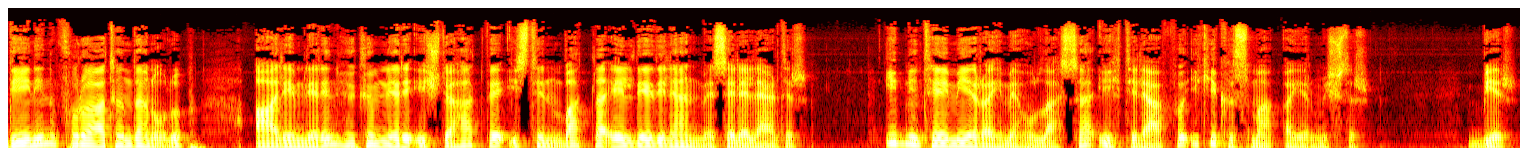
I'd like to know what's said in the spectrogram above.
dinin furuatından olup, alemlerin hükümleri içtihat ve istinbatla elde edilen meselelerdir. İbn Teymiye rahimehullah ise ihtilafı iki kısma ayırmıştır. 1.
